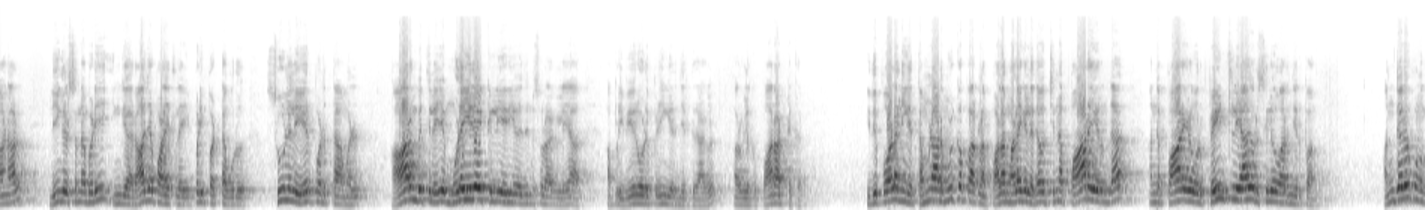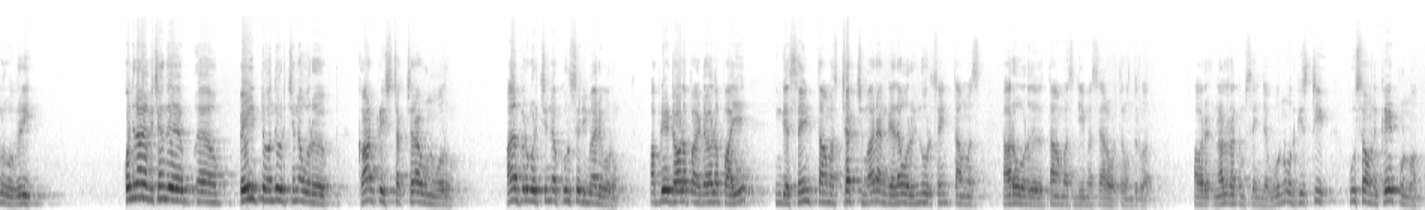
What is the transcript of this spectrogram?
ஆனால் நீங்கள் சொன்னபடி இங்கே ராஜபாளையத்தில் இப்படிப்பட்ட ஒரு சூழ்நிலை ஏற்படுத்தாமல் ஆரம்பத்திலேயே முளையிலே கிள்ளி எறியது என்று சொல்கிறார்கள் இல்லையா? அப்படி வேரோடு பிடுங்கி எறிஞ்சிருக்கிறார்கள். அவர்களுக்கு பாராட்டுக்கள். இது போல் நீங்கள் தமிழ்நாடு முழுக்க பார்க்கலாம். பல மலைகள் ஏதோ ஒரு சின்ன பாறை இருந்தால் அந்த பாறையில் ஒரு பெயிண்ட்லேயாவது ஒரு சிலுவை வரைஞ்சிருப்பாங்க. அந்த அளவுக்கு உனக்கு ஒரு விரி கொஞ்ச நாளுக்கு சேர்ந்து பெயிண்ட் வந்து ஒரு சின்ன ஒரு கான்கிரீட் ஸ்ட்ரக்சராக ஒன்று வரும். அது பிறகு ஒரு சின்ன குருசடி மாதிரி வரும். அப்படியே டெவலப் ஆகி டெவலப் ஆகி இங்கே செயின்ட் தாமஸ் சர்ச் மாதிரி அங்கே ஏதாவது ஒரு இன்னொரு செயின்ட் தாமஸ் யாரோ ஒரு தாமஸ் கீமஸ் யாரோ ஒருத்தர் வந்துடுவார் அவர் நல்லடக்கம் செஞ்ச ஊர்னு ஒரு ஹிஸ்ட்ரி புதுசாக ஒன்று கிரியேட் பண்ணுவான்.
